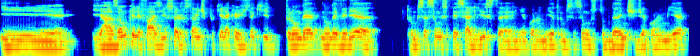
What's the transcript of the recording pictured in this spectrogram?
E, e a razão que ele faz isso é justamente porque ele acredita que tu não, deve, não deveria tu não precisa ser um especialista em economia, tu não precisa ser um estudante de economia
